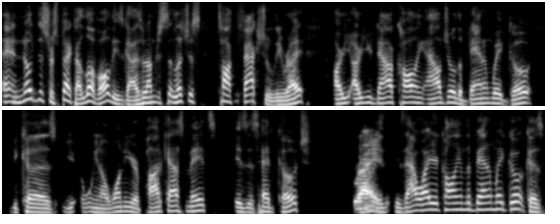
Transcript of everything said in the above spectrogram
And no disrespect, I love all these guys, but I'm just let's just talk factually, right? Are you are you now calling Aljo the bantamweight goat because you you know one of your podcast mates is his head coach? Right. You know, is, is that why you're calling him the bantamweight goat? Because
